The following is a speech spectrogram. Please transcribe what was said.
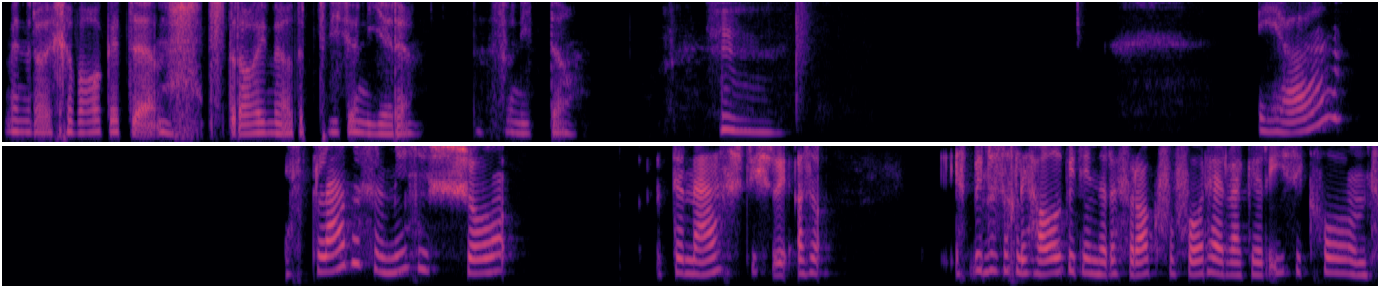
wenn ihr euch wagt, äh, zu träumen oder zu visionieren. Sonita. Hm. Ja. Ich glaube, für mich ist schon der nächste Schritt, also ich bin noch so ein bisschen halb in deiner Frage von vorher wegen Risiko und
